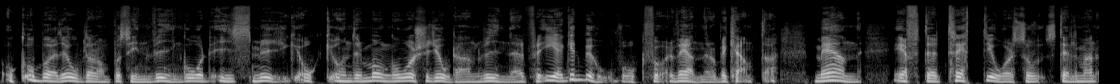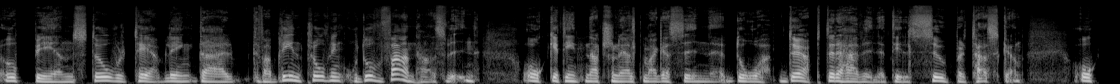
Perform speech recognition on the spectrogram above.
och, och började odla dem på sin vingård i smyg och under många år så gjorde han viner för eget behov och för vänner och bekanta. Men efter 30 år så ställde man upp i en stor tävling där det var blindprovning och då vann hans vin. Och ett internationellt magasin eh, då döpte det här vinet till Super Tuscan. Och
